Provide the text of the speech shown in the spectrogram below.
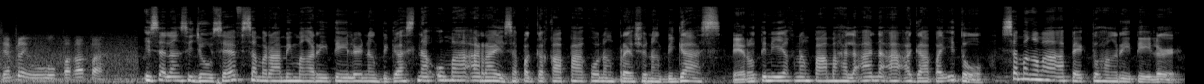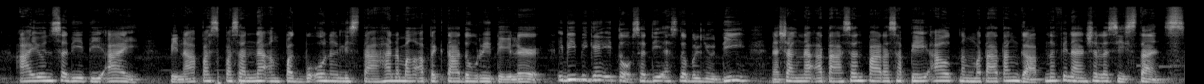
Siyempre, uupa ka pa. Isa lang si Joseph sa maraming mga retailer ng bigas na umaaray sa pagkakapako ng presyo ng bigas, pero tiniyak ng pamahalaan na aagapay ito sa mga maapektuhang retailer. Ayon sa DTI, pinapaspasan na ang pagbuo ng listahan ng mga apektadong retailer. Ibibigay ito sa DSWD na siyang naatasan para sa payout ng matatanggap na financial assistance.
